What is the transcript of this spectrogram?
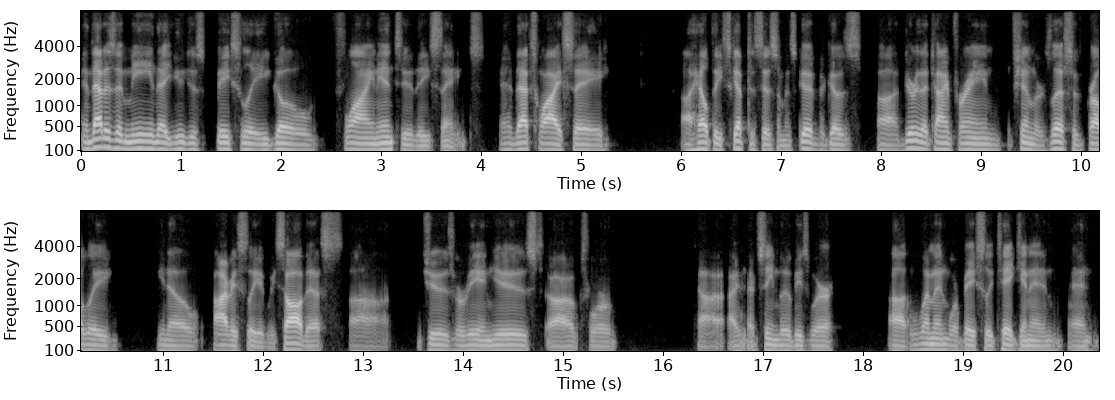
and that doesn't mean that you just basically go flying into these things. And that's why I say a healthy skepticism is good because uh, during the time frame, Schindler's List was probably, you know, obviously we saw this. Uh, Jews were being used uh, for. Uh, I, have seen movies where uh, women were basically taken in and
